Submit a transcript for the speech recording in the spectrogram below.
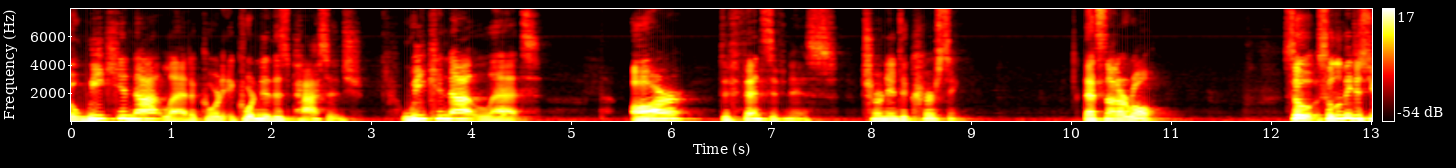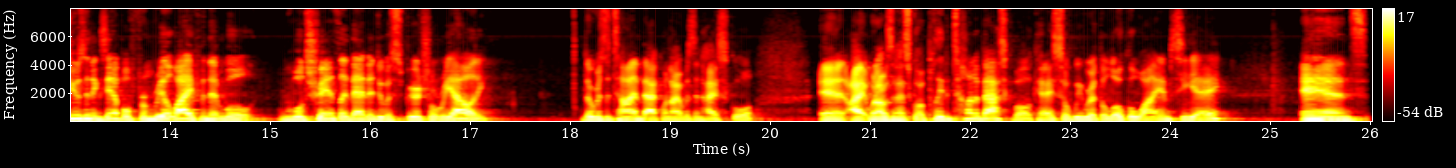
But we cannot let, according, according to this passage, we cannot let our defensiveness turn into cursing. That's not our role. So, so let me just use an example from real life and then we'll, we'll translate that into a spiritual reality. There was a time back when I was in high school, and I, when I was in high school, I played a ton of basketball, okay? So we were at the local YMCA, and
